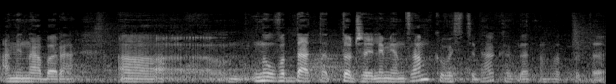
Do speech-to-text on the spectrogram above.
Аминабара. Э, ну, вот да, тот, тот же элемент замковости, да, когда там вот это...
